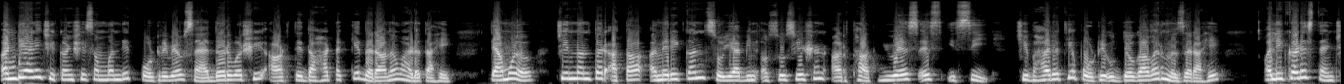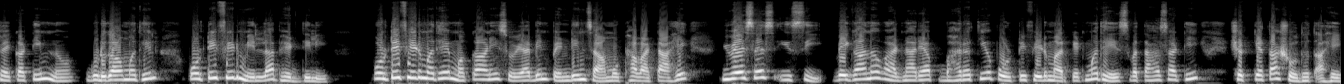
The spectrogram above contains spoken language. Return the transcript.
अंडी आणि चिकनशी संबंधित पोल्ट्री व्यवसाय दरवर्षी आठ ते दहा टक्के दरानं वाढत आहे. त्यामुळं चीननंतर आता अमेरिकन सोयाबीन असोसिएशन अर्थात युएसएसईसी ची भारतीय पोल्ट्री उद्योगावर नजर आहे. अलीकडेच त्यांच्या एका टीमनं गुडगावमधील पोल्ट्री फीड मिलला भेट दिली. पोल्ट्री फीडमध्ये मका आणि सोयाबीन पेंडींचा मोठा वाटा आहे. युएसएसईसी वेगानं वाढणाऱ्या भारतीय पोल्ट्री फीड मार्केटमध्ये स्वतःसाठी शक्यता शोधत आहे.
